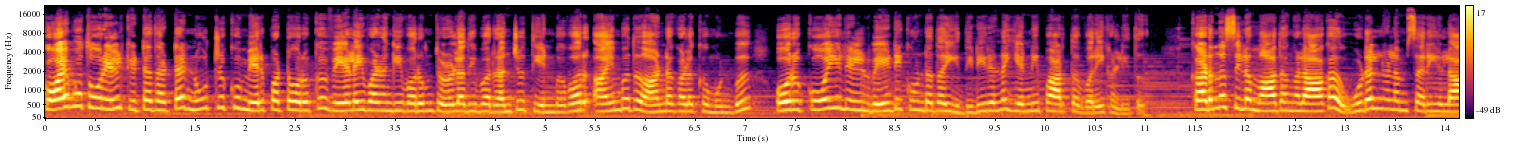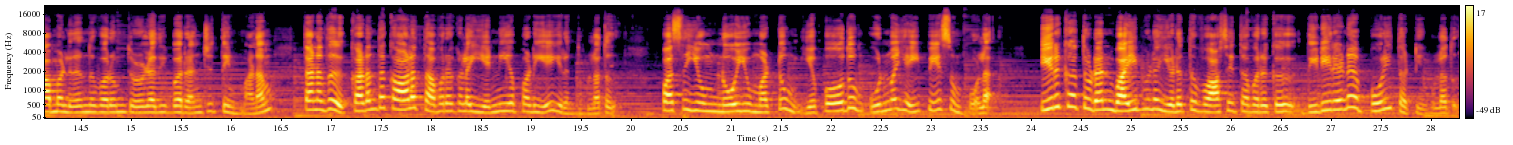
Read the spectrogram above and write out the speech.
கோயம்புத்தூரில் கிட்டத்தட்ட நூற்றுக்கும் மேற்பட்டோருக்கு வேலை வழங்கி வரும் தொழிலதிபர் ரஞ்சித் என்பவர் ஐம்பது ஆண்டுகளுக்கு முன்பு ஒரு கோயிலில் வேண்டிக் கொண்டதை திடீரென எண்ணி பார்த்த வரிகள் இது. கடந்த சில மாதங்களாக உடல் நலம் சரியில்லாமல் இருந்து வரும் தொழிலதிபர் ரஞ்சித்தின் மனம் தனது கடந்த கால தவறுகளை எண்ணியபடியே இருந்துள்ளது. பசியும் நோயும் மட்டும் எப்போதும் உண்மையை பேசும் போல. இறுக்கத்துடன் பைபிளை எடுத்து வாசித்தவருக்கு திடீரென பொறி தட்டியுள்ளது.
